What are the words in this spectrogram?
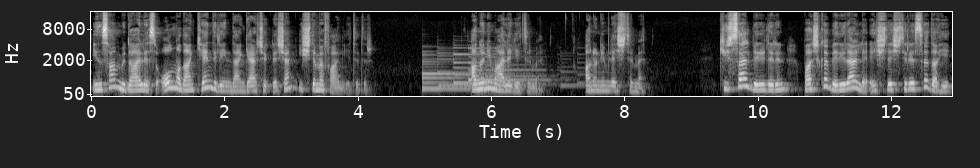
insan müdahalesi olmadan kendiliğinden gerçekleşen işleme faaliyetidir. Anonim hale getirme, anonimleştirme. Kişisel verilerin başka verilerle eşleştirilse dahi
